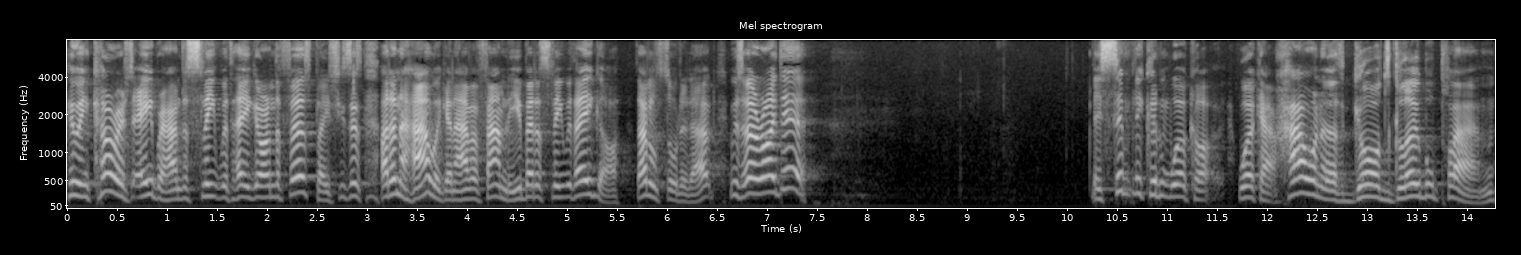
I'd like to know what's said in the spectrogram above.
who encouraged Abraham to sleep with Hagar in the first place. She says, I don't know how we're going to have a family. You better sleep with Hagar. That'll sort it out. It was her idea. They simply couldn't work out, work out how on earth God's global plan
